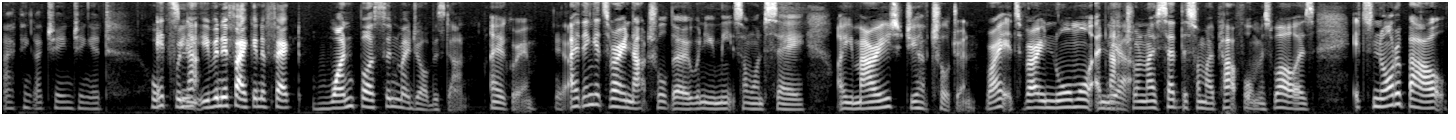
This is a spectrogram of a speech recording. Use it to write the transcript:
i think are changing it. Hopefully not- even if i can affect one person my job is done I agree. Yeah. I think it's very natural though when you meet someone to say, "Are you married? Do you have children?" Right? It's very normal and Yeah. natural. And I've said this on my platform as well. Is it's not about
